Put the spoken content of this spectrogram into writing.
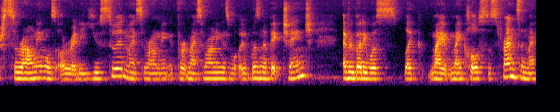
surrounding was already used to it. My surrounding for my surroundings it wasn't a big change. Everybody was like my my closest friends and my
